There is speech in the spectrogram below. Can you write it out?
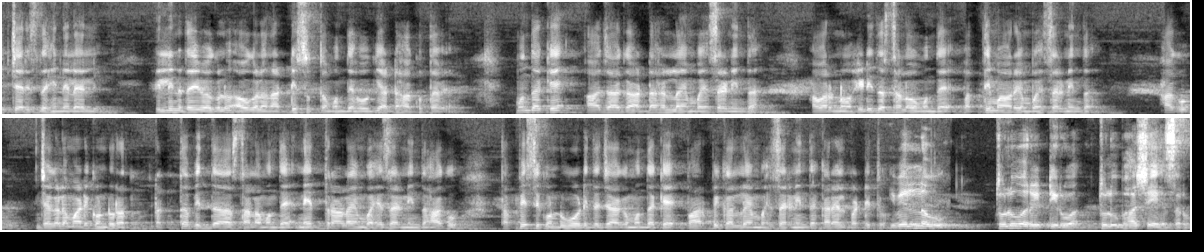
ಎಚ್ಚರಿಸಿದ ಹಿನ್ನೆಲೆಯಲ್ಲಿ ಇಲ್ಲಿನ ದೈವಗಳು ಅವುಗಳನ್ನು ಅಟ್ಟಿಸುತ್ತಾ ಮುಂದೆ ಹೋಗಿ ಅಡ್ಡ ಹಾಕುತ್ತವೆ. ಮುಂದಕ್ಕೆ ಆ ಜಾಗ ಅಡ್ಡಹಳ್ಳ ಎಂಬ ಹೆಸರಿನಿಂದ, ಅವರನ್ನು ಹಿಡಿದ ಸ್ಥಳವು ಮುಂದೆ ಪತ್ತಿಮಾರು ಎಂಬ ಹೆಸರಿನಿಂದ, ಹಾಗೂ ಜಗಳ ಮಾಡಿಕೊಂಡು ರಕ್ ರಕ್ತ ಬಿದ್ದ ಸ್ಥಳ ಮುಂದೆ ನೇತ್ರಾಳ ಎಂಬ ಹೆಸರಿನಿಂದ ಹಾಗೂ ತಪ್ಪಿಸಿಕೊಂಡು ಓಡಿದ ಜಾಗ ಮುಂದಕ್ಕೆ ಪಾರ್ಪಿಕಲ್ಲು ಎಂಬ ಹೆಸರಿನಿಂದ ಕರೆಯಲ್ಪಟ್ಟಿತು. ಇವೆಲ್ಲವೂ ತುಳುವರಿಟ್ಟಿರುವ ತುಳು ಭಾಷೆಯ ಹೆಸರು.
